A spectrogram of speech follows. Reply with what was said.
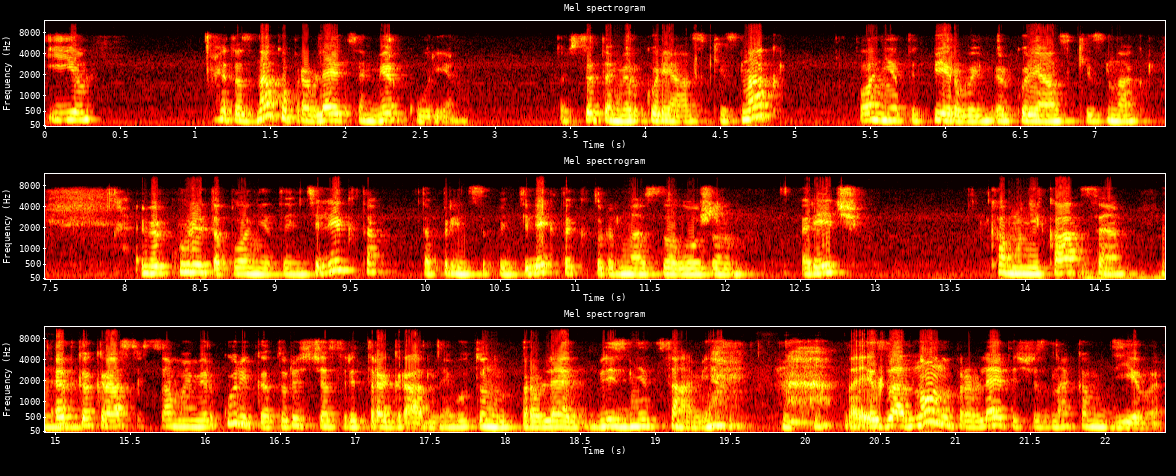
И этот знак управляется Меркурием. То есть это меркурианский знак планеты, первый меркурианский знак. Меркурий – это планета интеллекта, это принцип интеллекта, который в нас заложен. Речь, коммуникация. Mm -hmm. Это как раз тот самый Меркурий, который сейчас ретроградный. Вот он управляет близнецами. И заодно он управляет еще знаком Девы.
